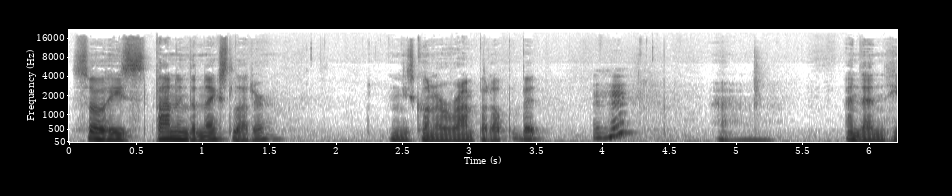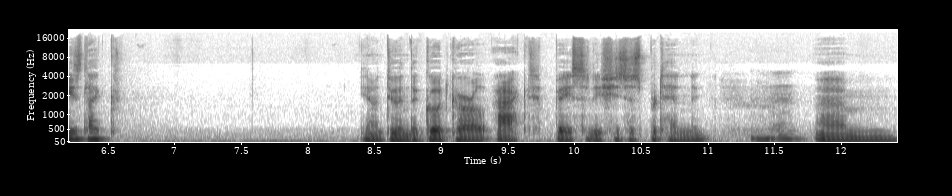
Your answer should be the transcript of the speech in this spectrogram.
So he's planning the next letter, and he's going to ramp it up a bit. Mm-hmm. And then he's like, you know, doing the good girl act. Basically, she's just pretending. Mm-hmm. Um,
